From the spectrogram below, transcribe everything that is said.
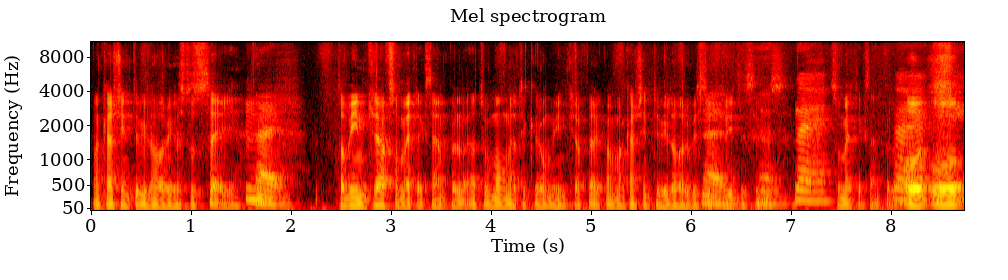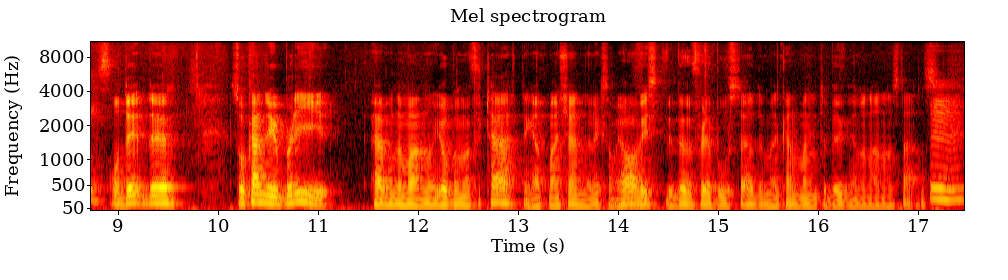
man kanske inte vill ha det just hos sig. Mm. Ta vindkraft som ett exempel. Jag tror många tycker om vindkraftverk men man kanske inte vill ha det vid sitt fritidshus. Som ett exempel. Nej, och och, och det, det, så kan det ju bli även när man jobbar med förtätning. Att man känner liksom, ja visst vi behöver fler bostäder men kan man inte bygga någon annanstans? Mm.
